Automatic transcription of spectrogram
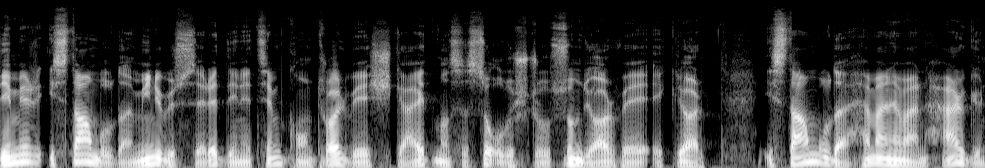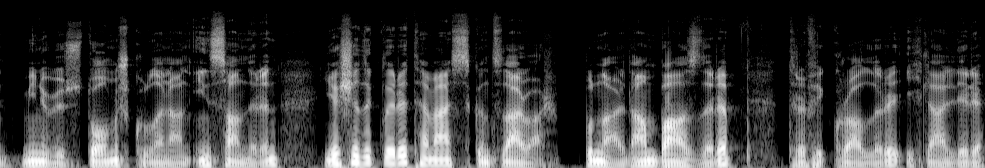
Demir, İstanbul'da minibüslere denetim, kontrol ve şikayet masası oluşturulsun diyor ve ekliyor. İstanbul'da hemen hemen her gün minibüs, dolmuş kullanan insanların yaşadıkları temel sıkıntılar var. Bunlardan bazıları trafik kuralları ihlalleri,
